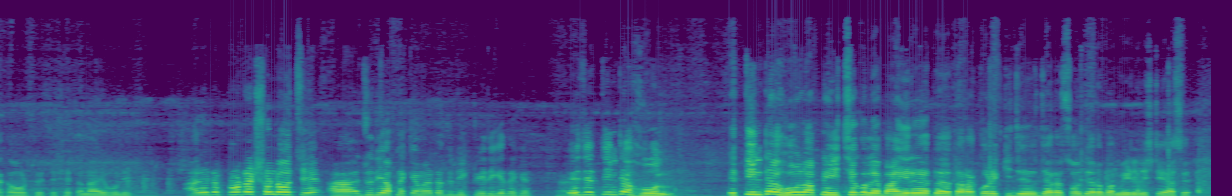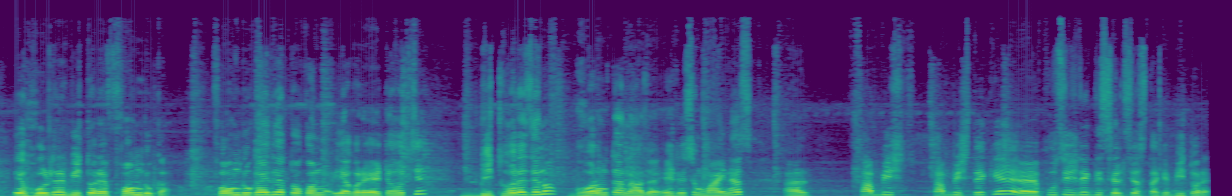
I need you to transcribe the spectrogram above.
টাকা খরচ হয়েছে সেটা নাই বলি। আর এটা প্রোটেকশনটা হচ্ছে যদি আপনি ক্যামেরাটা যদি একটু এদিকে দেখেন এই যে তিনটা হোল এই তিনটা হোল আপনি ইচ্ছে করলে বাইরে তারা করে কি যে যারা সৌদি আরব বা মিডল ইস্টে আছে, এই হোলটির ভিতরে ফর্ম ঢুকা। ফর্ম ঢুকাই দিয়ে তখন ইয়ে করে, এটা হচ্ছে ভিতরে যেন গরমটা না যায়। এটা হচ্ছে মাইনাস, আর ছাব্বিশ ছাব্বিশ থেকে পঁচিশ ডিগ্রি সেলসিয়াস থাকে ভিতরে।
